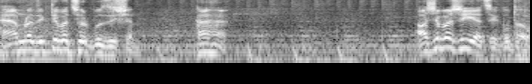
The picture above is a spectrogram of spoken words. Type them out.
হ্যাঁ আমরা দেখতে পাচ্ছি ওর পজিশন হ্যাঁ হ্যাঁ। আশেপাশেই আছে কোথাও।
